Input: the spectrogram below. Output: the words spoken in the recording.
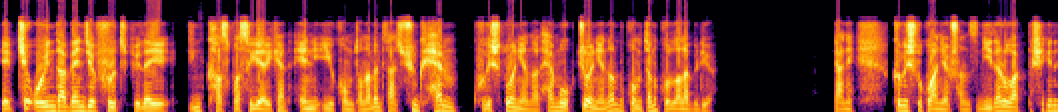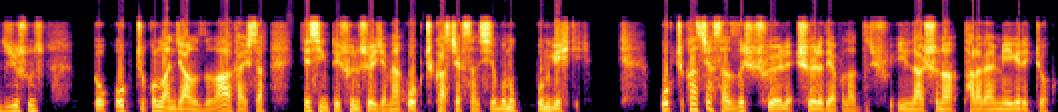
E, oyunda bence Fruit Play'in kasması gereken en iyi komutanlardan bir tanesi. Çünkü hem kılıçlı oynayanlar hem okçu oynayanlar bu komutanı kullanabiliyor. Yani kılıçlı kullanacaksanız lider olarak bu şekilde diyorsunuz. O- Okçu kullanacağınızda da arkadaşlar kesinlikle şunu söyleyeceğim. Yani okçu kasacaksanız size bunu bunu geçtik. Okçu kasacaksanız da şöyle şöyle de yapıladı. Şu, illa şuna para vermeye gerek yok.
